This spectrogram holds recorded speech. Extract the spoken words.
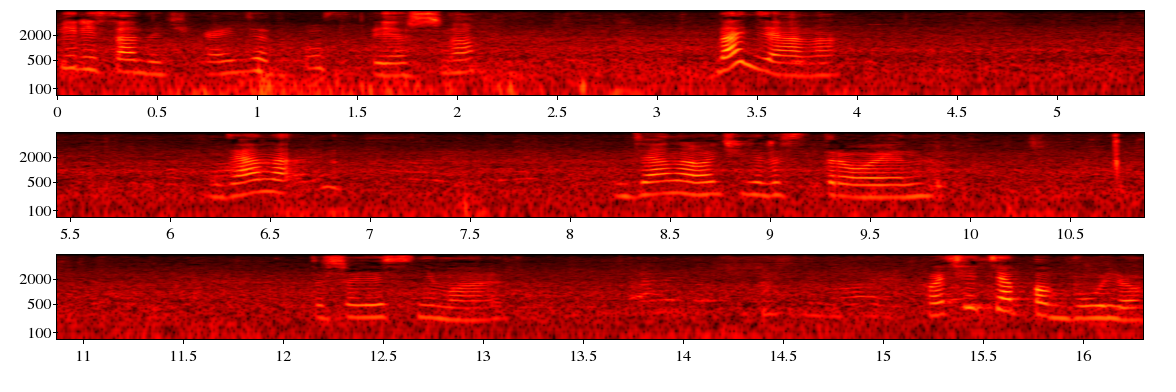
Пересадочка идет успешно. Да, Диана? Диана... Диана очень расстроена. То, что ее снимают. Хочешь я тебя по булю?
